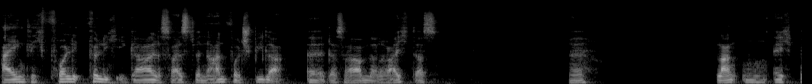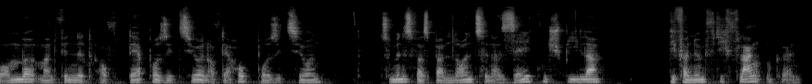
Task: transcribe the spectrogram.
eigentlich voll, völlig egal. Das heißt, wenn eine Handvoll Spieler äh, das haben, dann reicht das. Ne? Flanken echt Bombe. Man findet auf der Position, auf der Hauptposition, zumindest was beim 19er, selten Spieler, die vernünftig flanken können.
